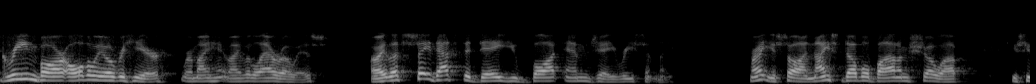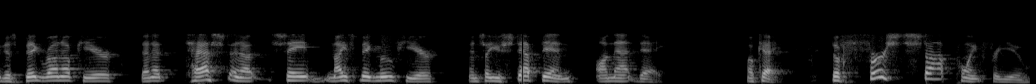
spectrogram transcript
green bar all the way over here, where my, my little arrow is, all right, let's say that's the day you bought MJ recently. Right? You saw a nice double bottom show up. You see this big run up here, then a test and a say nice big move here, and so you stepped in on that day. Okay. The first stop point for you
